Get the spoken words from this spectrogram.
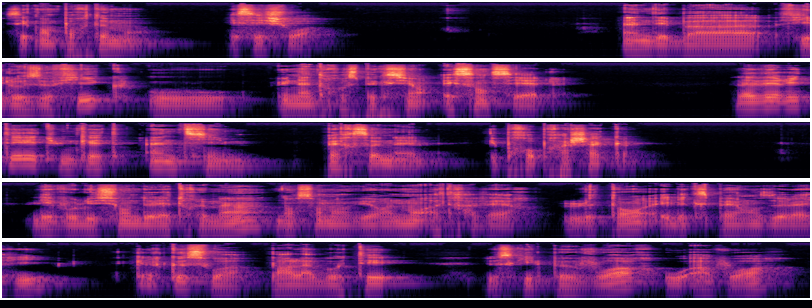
ses comportements et ses choix. Un débat philosophique ou une introspection essentielle. La vérité est une quête intime, personnelle et propre à chacun. L'évolution de l'être humain dans son environnement à travers le temps et l'expérience de la vie, quelle que soit par la beauté de ce qu'il peut voir ou avoir,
